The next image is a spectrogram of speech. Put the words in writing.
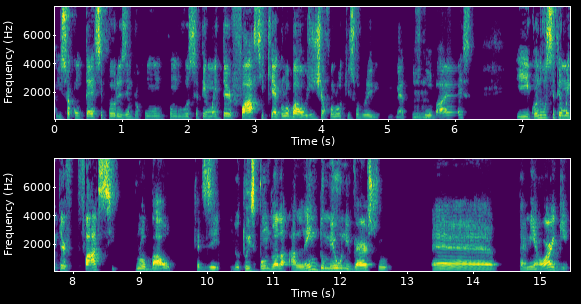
isso acontece, por exemplo, com, quando você tem uma interface que é global. A gente já falou aqui sobre métodos uhum. globais. E quando você tem uma interface global, quer dizer, eu estou expondo ela além do meu universo é, da minha org,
